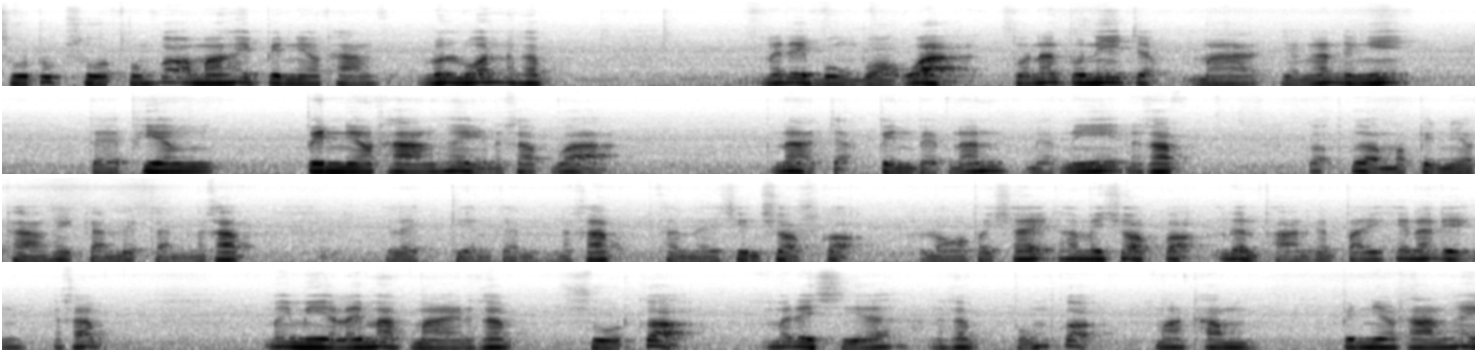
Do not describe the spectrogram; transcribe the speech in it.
สูตรทุกสูตรผมก็เอามาให้เป็นแนวทางล้วนๆนะครับ ไม่ได้บ่งบอกว่าตัวนั้นตัวนี้จะมาอย่างนั้นอย่างนี้ แต่เพียงเป็นแนวทางให้นะครับว่าน่าจะเป็นแบบนั้นแบบนี้นะครับ ก็เพื่อมาเป็นแนวทางให้กันเลือกกันนะครับแลกเปลี่ยนกันนะครับท่านไหนชื่นชอบก็ลองเอาไปใช้ถ้าไม่ชอบก็เลื่อนผ่านกันไปแค่นั้นเองนะครับ ไม่มีอะไรมากมายนะครับ สูตรก็ ไม่ได้เสียนะครับ ผมก็มาทำเป็นแนวทางให้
